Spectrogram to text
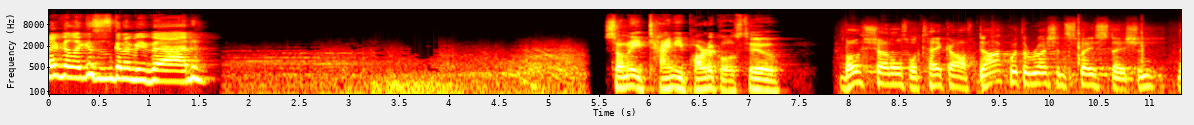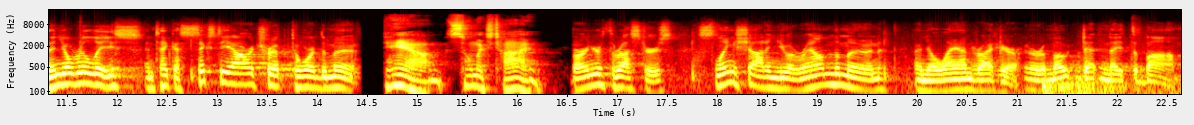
I feel like this is gonna be bad. So many tiny particles, too. Both shuttles will take off, dock with the Russian space station, then you'll release and take a 60 hour trip toward the moon. Damn, so much time. Burn your thrusters, slingshotting you around the moon, and you'll land right here. And a remote detonate the bomb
